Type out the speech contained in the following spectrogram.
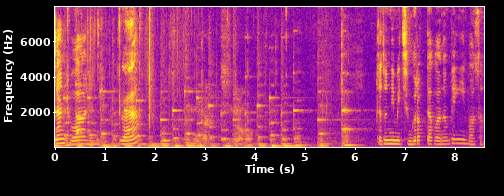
난 좋아하는데. 왜? 대도님이 징그럽다고 하는 팽이버섯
